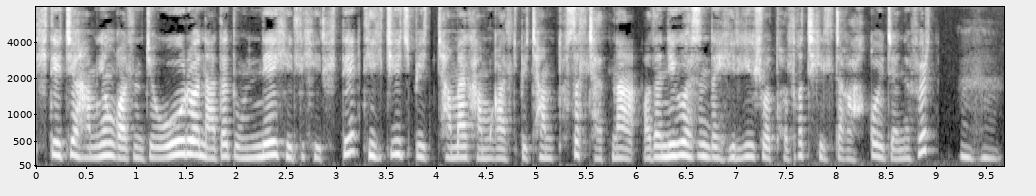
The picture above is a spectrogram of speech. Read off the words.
Тэгтээ чи хамгийн гол нь чи өөрөө надад үннээ хэлэх хэрэгтэй. Тэгжиж би чамайг хамгаалж би чамд тусалж чаднаа. Одоо нэг басанда хэргийг шууд тулгаж хэлж байгаа байхгүй Jennifer. Аа.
